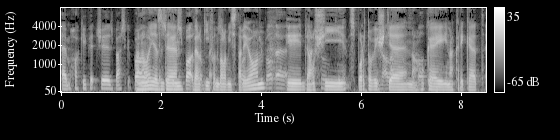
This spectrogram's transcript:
Um, hockey pitches, basketball. Ano, je zde velký fotbalový stadion i další sportoviště na hokej, na kriket.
